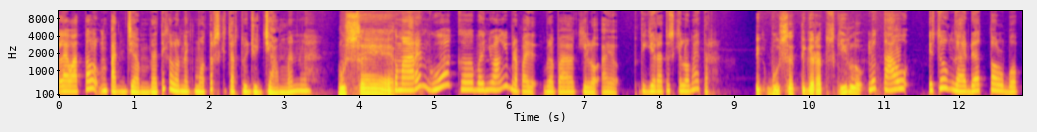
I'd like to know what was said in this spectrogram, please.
lewat tol 4 jam. Berarti kalau naik motor sekitar 7 jaman lah. Buset. kemarin gua ke Banyuwangi berapa berapa kilo? Ayo 300 kilometer. Buset 300 kilo. lu tahu itu nggak ada tol Bob.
